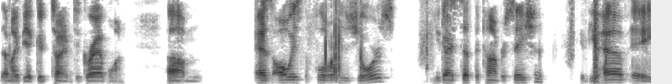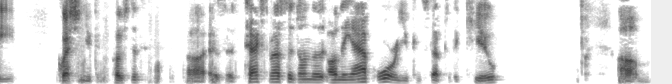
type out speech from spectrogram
that might be a good time to grab one. Um, as always, the floor is yours. You guys set the conversation. If you have a question, you can post it uh, as a text message on the on the app, or you can step to the queue. Um,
